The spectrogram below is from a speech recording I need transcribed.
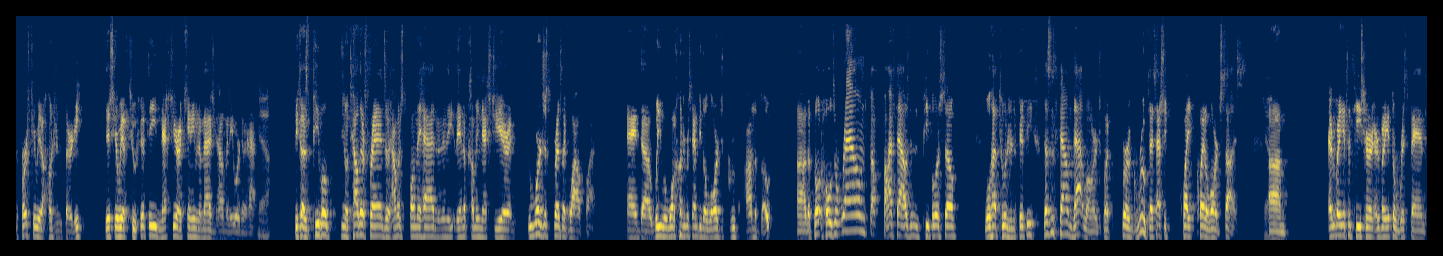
the first year we had 130. This year we have 250. Next year, I can't even imagine how many we're going to have. Yeah. Because people, you know, tell their friends how much fun they had, and then they, they end up coming next year, and the word just spreads like wildfire. And uh, we will 100% be the largest group on the boat. Uh, the boat holds around about 5,000 people or so. We'll have 250. Doesn't sound that large, but for a group, that's actually quite quite a large size. Yeah. Um, everybody gets a T-shirt. Everybody gets a wristband.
